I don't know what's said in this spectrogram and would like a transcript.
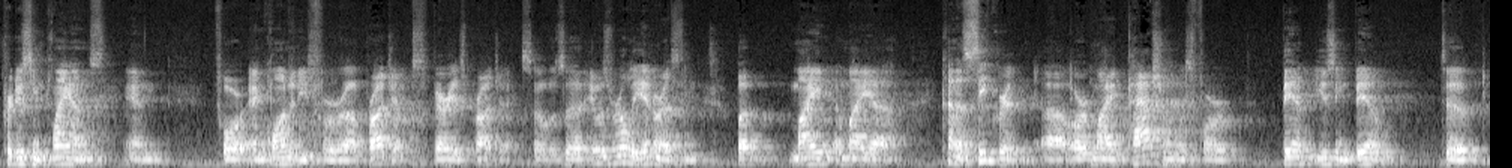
producing plans and for and quantities for uh, projects, various projects. So it was uh, it was really interesting. But my my uh, kind of secret uh, or my passion was for BIM, using BIM to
